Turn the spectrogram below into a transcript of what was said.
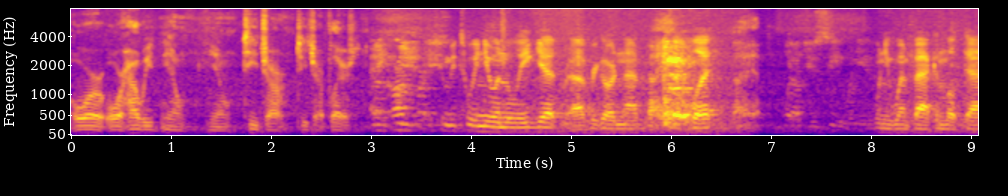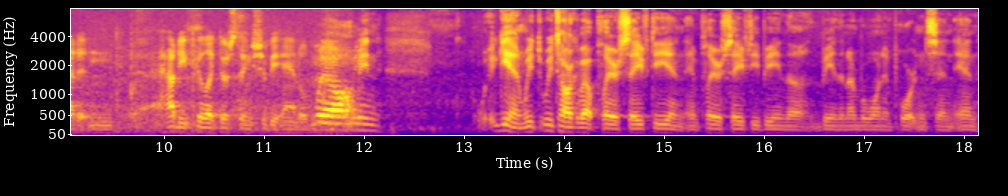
or or how we you know you know teach our teach our players. Any communication between you and the league yet uh, regarding that that play? Uh, what did you see When you when you went back and looked at it, and how do you feel like those things should be handled? Well, I mean, again, we, we talk about player safety and, and player safety being the being the number one importance, and and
